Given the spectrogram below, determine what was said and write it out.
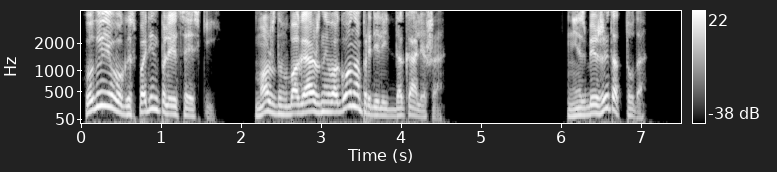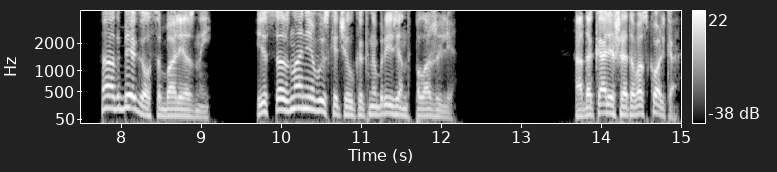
«Куда его, господин полицейский? Может, в багажный вагон определить до калиша?» «Не сбежит оттуда?» «Отбегался болезный. Из сознания выскочил, как на брезент положили». «А до калиша этого сколько?»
